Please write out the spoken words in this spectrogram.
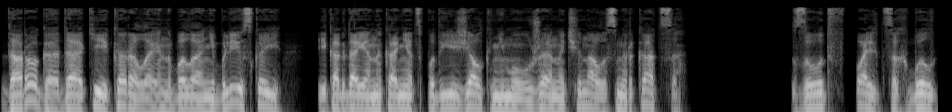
Дорога до Ки-Кэролайн была не близкой, и когда я наконец подъезжал к нему, уже начинало смеркаться. Зуд в пальцах был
